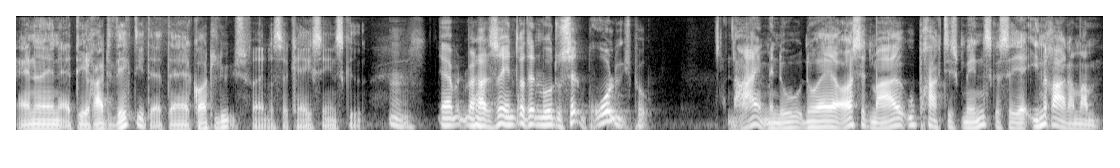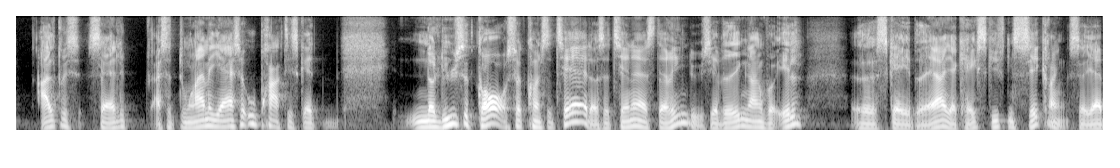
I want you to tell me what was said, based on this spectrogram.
Andet end, at det er ret vigtigt, at der er godt lys, for ellers så kan jeg ikke se en skid. Ja, men men har det så ændret den måde, du selv bruger lys på? Nej, men nu, nu er jeg også et meget upraktisk menneske, så jeg indretter mig aldrig særligt. Altså, du regner jeg er så upraktisk, at når lyset går, så konstaterer jeg det, og så tænder jeg et stearinlys. Jeg ved ikke engang, hvor el øh, skabet er. Jeg kan ikke skifte en sikring, så jeg,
